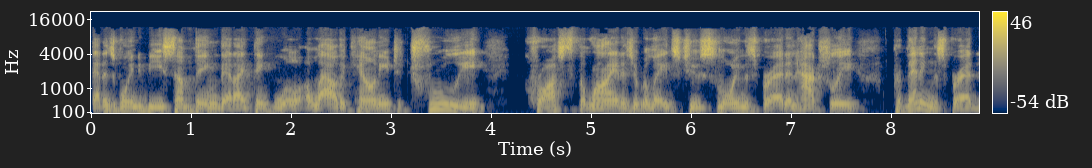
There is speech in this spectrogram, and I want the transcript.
That is going to be something that I think will allow the county to truly cross the line as it relates to slowing the spread and actually preventing the spread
